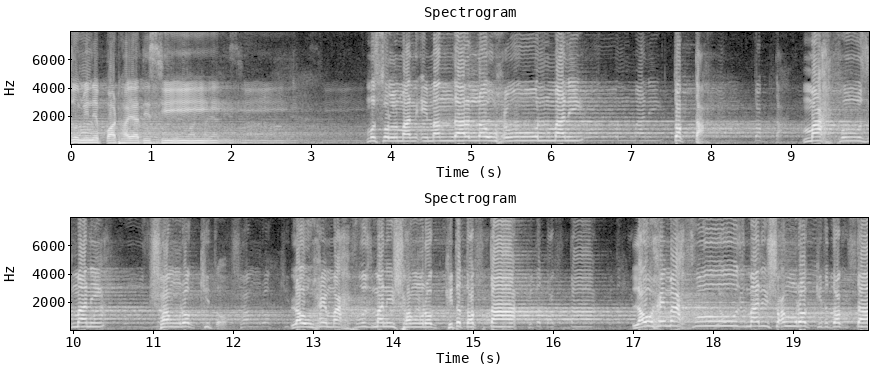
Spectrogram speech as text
জমিনে পাঠায়া দিছি। মুসলমান ইমানদার লৌহুন মানি, তক্তা। মাহফুজ মানি সংরক্ষিত। লৌহে মাহফুজ মানি সংরক্ষিত তক্তা। লৌহে মাহফুজ মানি সংরক্ষিত তক্তা।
